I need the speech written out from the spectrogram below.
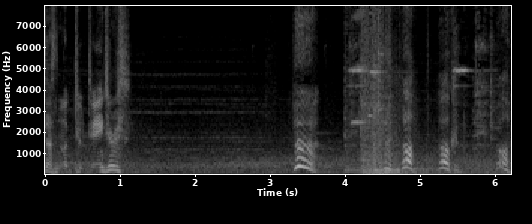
doesn't look too dangerous. oh, oh, oh.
